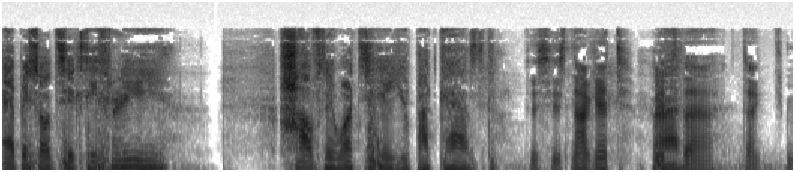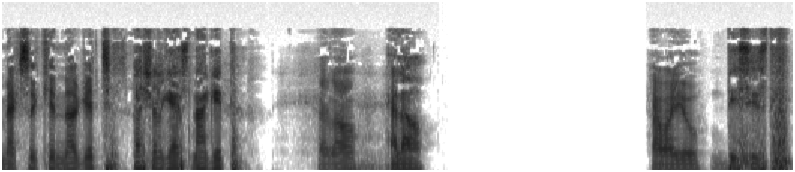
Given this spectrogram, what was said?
episode 63 of the What Say You podcast. This is Nugget with Alright. uh, the Mexican Nugget. Special guest Nugget. Hello. Hello. How are you? This is the.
